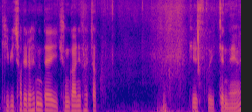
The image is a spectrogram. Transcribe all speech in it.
기비 처리를 했는데 이 중간이 살짝 빌 수도 있겠네요.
